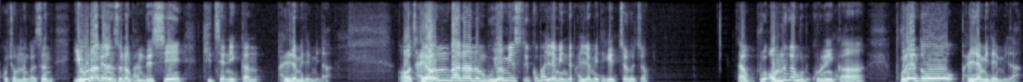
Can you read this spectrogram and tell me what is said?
불꽃이 없는 것은 이온화 변수는 반드시 기체니까 발염이 됩니다. 어, 자연 발화는 무염일 수도 있고 발염인데 발염이 되겠죠, 그죠? 자, 부, 없는 걸 고르니까 분해도 발염이 됩니다.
